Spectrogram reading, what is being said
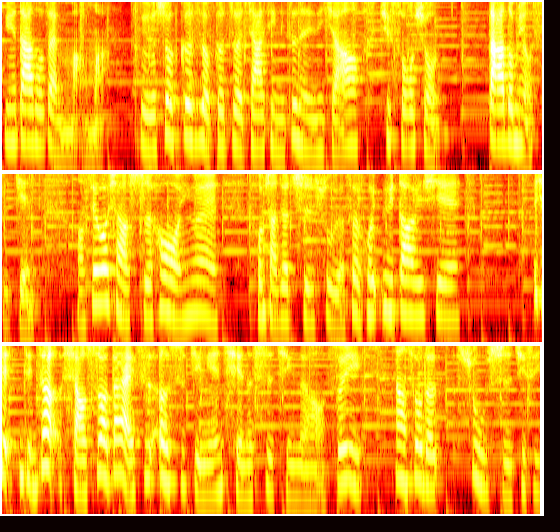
因为大家都在忙嘛。有的时候各自有各自的家庭，你真的你想要去 social，大家都没有时间哦。所以我小时候因为从小就吃素，有时候会遇到一些，而且你知道小时候大概是二十几年前的事情了哦，所以那时候的素食其实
